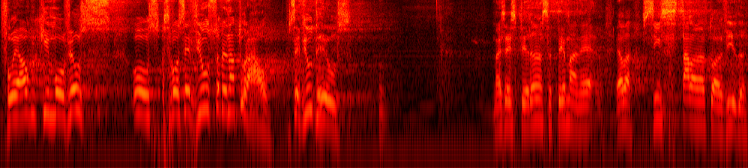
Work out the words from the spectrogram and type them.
Foi algo que moveu os, os você viu o sobrenatural, você viu Deus. Mas a esperança permanece, ela se instala na tua vida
